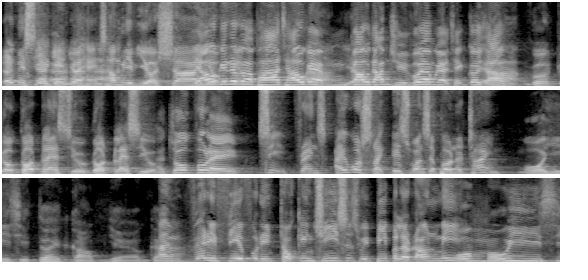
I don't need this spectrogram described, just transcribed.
Let me see again your hands. How many of you are shy? 有 You're 几多 个 fear- 怕丑嘅，啊唔够胆传福音嘅？请举手。 Yeah, good, good. God bless you. God bless you. 祝福你。 See, friends, I was like this once upon a time. 我以前都系咁样㗎， I'm very fearful in talking Jesus with people around me. 我唔好意思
